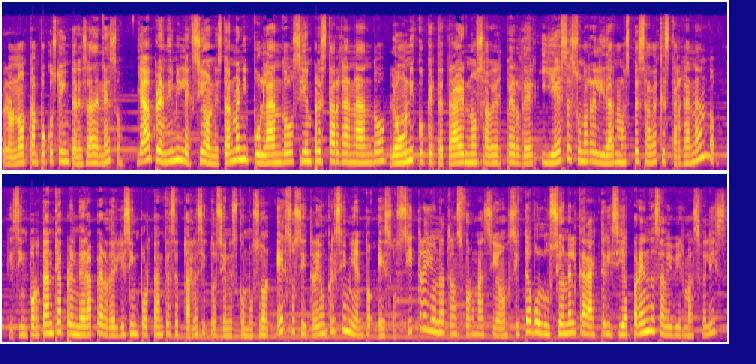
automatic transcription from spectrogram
pero no, tampoco estoy interesada en eso. Ya aprendí mi lección, estar manipulando, siempre estar ganando, lo único que te trae no saber y esa es una realidad más pesada que estar ganando. Es importante aprender a perder y es importante aceptar las situaciones como son. Eso sí trae un crecimiento, eso sí trae una transformación, sí te evoluciona el carácter y sí aprendes a vivir más feliz.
